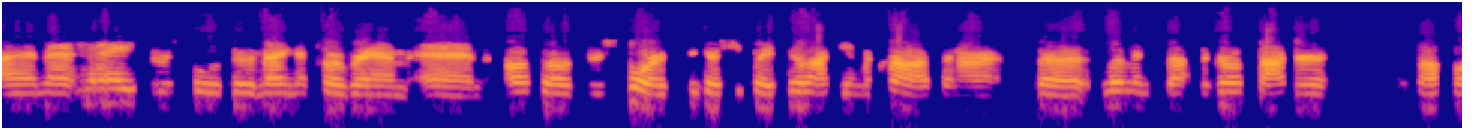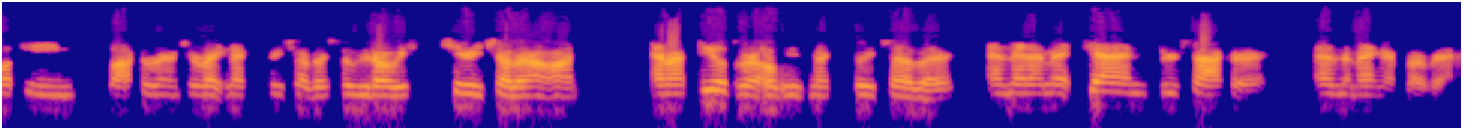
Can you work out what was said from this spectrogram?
I met Hae through school through the magnet program and also through sports because she played field hockey and lacrosse and our, the women's, the girls soccer softball team locker rooms were right next to each other, so we'd always cheer each other on. And our fields were always next to each other. And then I met Jenn through soccer and the magnet program.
